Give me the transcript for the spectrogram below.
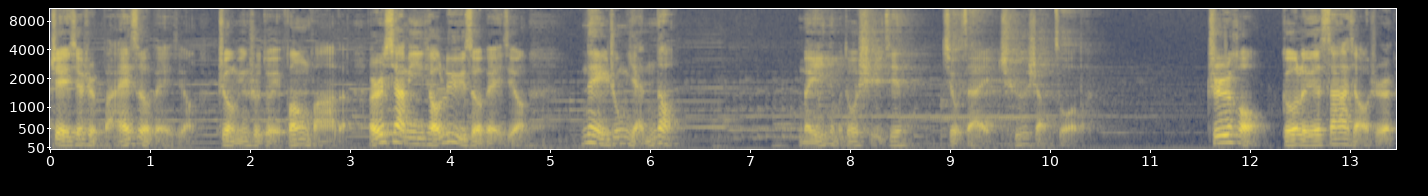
这些是白色背景，证明是对方发的。而下面一条绿色背景，内中言道：“没那么多时间，就在车上做吧。”之后隔了约仨小时，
